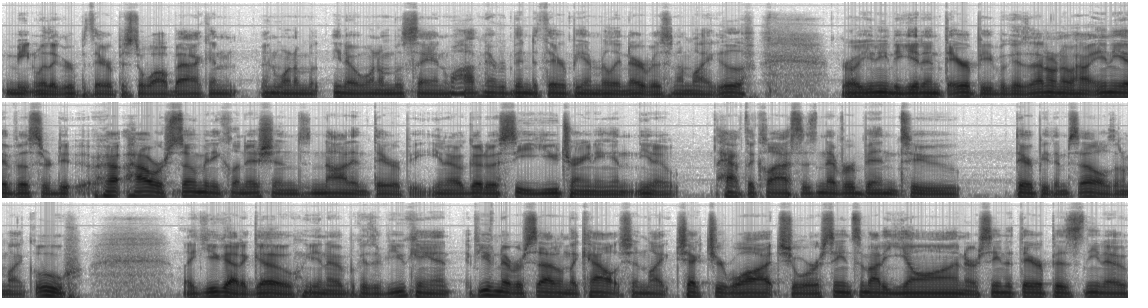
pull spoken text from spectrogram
meeting with a group of therapists a while back and, and one of them you know one of them was saying well i've never been to therapy i'm really nervous and i'm like ugh girl, you need to get in therapy because I don't know how any of us are. Do, how, how are so many clinicians not in therapy? You know, go to a CEU training and you know half the class has never been to therapy themselves, and I'm like, ooh, like you got to go, you know, because if you can't, if you've never sat on the couch and like checked your watch or seen somebody yawn or seen a therapist, you know,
